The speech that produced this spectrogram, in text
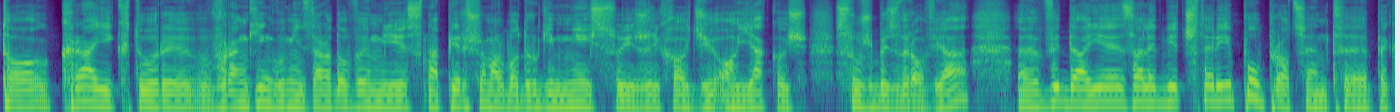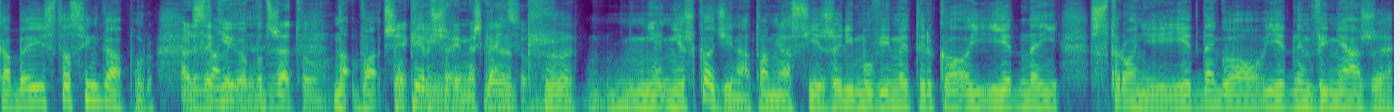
to kraj, który w rankingu międzynarodowym jest na pierwszym albo drugim miejscu, jeżeli chodzi o jakość służby zdrowia, e, wydaje zaledwie 4,5% PKB. Jest to Singapur. Ale z Stany... jakiego budżetu? No, Przy po pierwsze, mieszkańców? E, nie, nie szkodzi. Natomiast jeżeli mówimy tylko o jednej stronie, jednego, jednym wymiarze,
